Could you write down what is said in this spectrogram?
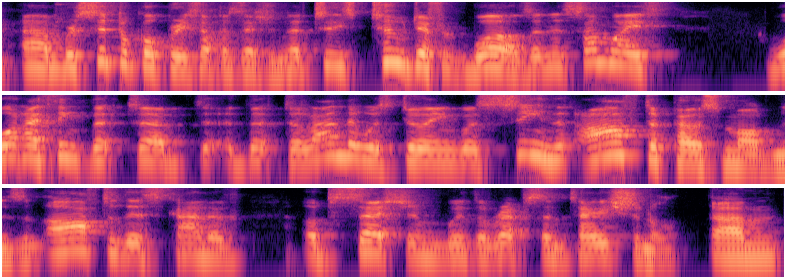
um, reciprocal presupposition. That these two different worlds, and in some ways, what I think that uh, that DeLanda was doing was seen that after postmodernism, after this kind of obsession with the representational, um,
